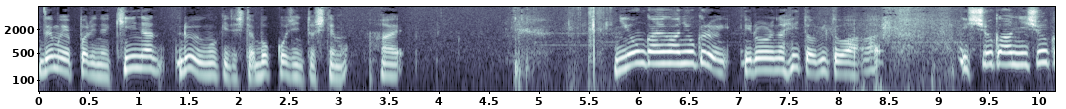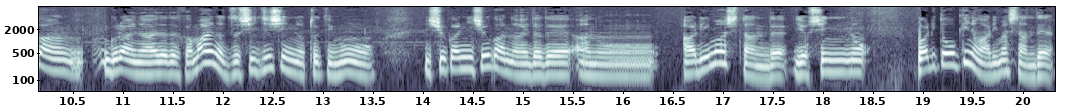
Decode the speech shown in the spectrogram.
でもやっぱりね、気になる動きでした。僕個人としても。はい。日本海側におけるいろいろな人々は、1週間、2週間ぐらいの間ですか、前の逗子地震の時も、1週間、2週間の間で、あのーありましたんで、余震の、割と大きいのがありましたんで、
